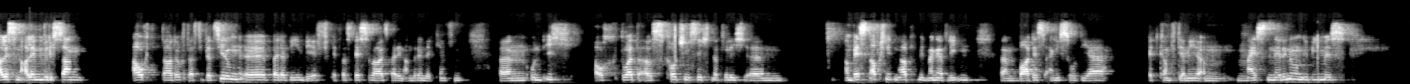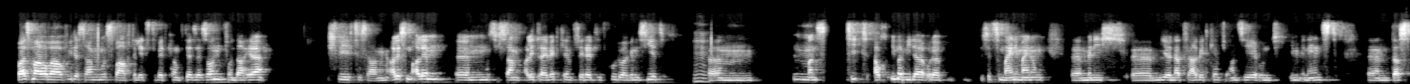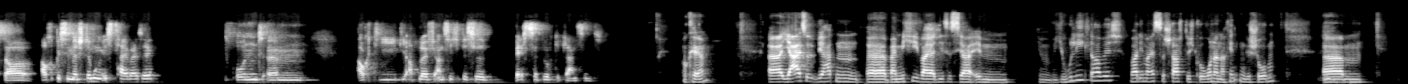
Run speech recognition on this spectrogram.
alles in allem würde ich sagen, auch dadurch, dass die Platzierung äh, bei der WMBF etwas besser war als bei den anderen Wettkämpfen ähm, und ich auch dort aus Coaching-Sicht natürlich ähm, am besten abgeschnitten habe mit meinen Athleten, ähm, war das eigentlich so der Wettkampf, der mir am meisten in Erinnerung geblieben ist. Was man aber auch wieder sagen muss, war auch der letzte Wettkampf der Saison. Von daher schwierig zu sagen. Alles in allem ähm, muss ich sagen, alle drei Wettkämpfe relativ gut organisiert. Mhm. Ähm, man sieht auch immer wieder, oder ist jetzt so meine Meinung, äh, wenn ich äh, mir Naturalwettkämpfe ansehe und im Enhanced, ähm, dass da auch ein bisschen mehr Stimmung ist teilweise und ähm, auch die, die Abläufe an sich ein bisschen besser durchgeplant sind. Okay. Äh, ja, also wir hatten, äh, bei Michi war ja dieses Jahr im, im Juli, glaube ich, war die Meisterschaft durch Corona nach hinten geschoben. Mhm. Ähm,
